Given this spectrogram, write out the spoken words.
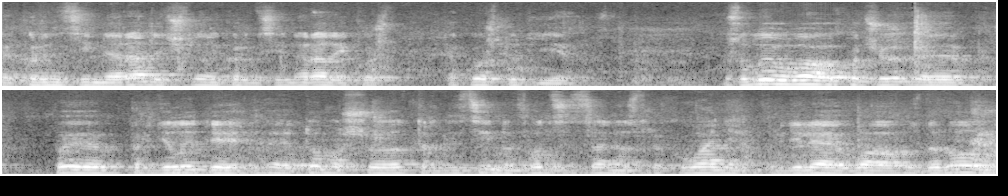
е, координаційної ради, члени координаційної ради також, тут є. Особливу увагу хочу е, приділити е, тому, що традиційно фонд соціального страхування приділяє увагу оздоровленню,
